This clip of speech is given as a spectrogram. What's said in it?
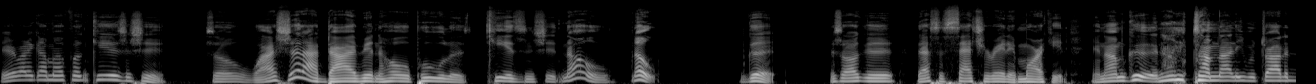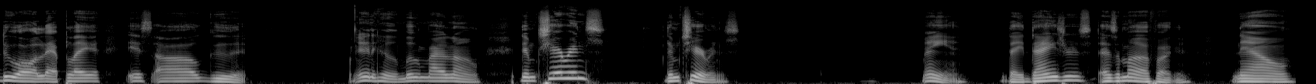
Everybody got motherfucking kids and shit. So why should I dive in the whole pool of kids and shit? No, no. Good. It's all good. That's a saturated market. And I'm good. I'm, I'm not even trying to do all that, player. It's all good. Anywho, moving right along. Them cheerings, them cheerings. Man, they dangerous as a motherfucker. Now,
